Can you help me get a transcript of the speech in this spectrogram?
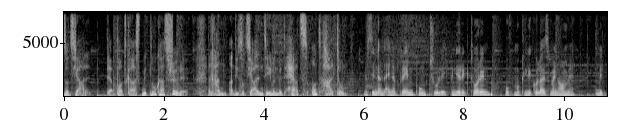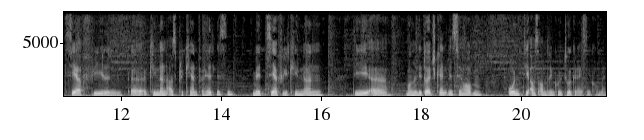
Sozial, der Podcast mit Lukas Schöne. Ran an die sozialen Themen mit Herz und Haltung. Wir sind an einer Brennpunktschule. Ich bin die Rektorin. Hofmockel Nikola ist mein Name. Mit sehr vielen äh, Kindern aus prekären Verhältnissen. Mit sehr vielen Kindern, die äh, mangelnde Deutschkenntnisse haben und die aus anderen Kulturkreisen kommen.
